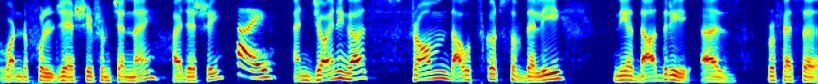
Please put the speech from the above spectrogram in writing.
wonderful Jayashree from Chennai. Hi, Jayashree. Hi. And joining us from the outskirts of Delhi, near Dadri, as Professor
